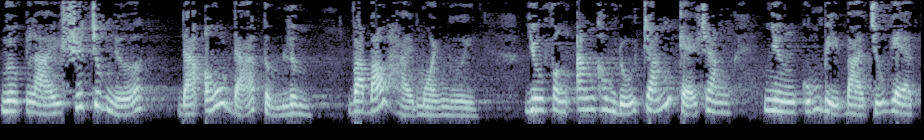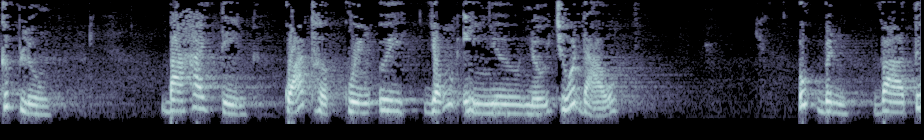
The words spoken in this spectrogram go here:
ngược lại suýt chút nữa, đã ấu đã tùm lum, và báo hại mọi người. Dù phần ăn không đủ trắng kẻ răng, nhưng cũng bị bà chủ ghe cướp luôn. Bà hai tiền, quả thật quyền uy giống y như nữ chúa đạo. Úc Bình và Tư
